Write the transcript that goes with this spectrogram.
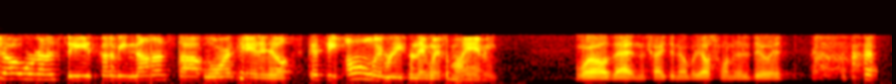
show we're going to see. It's going to be nonstop Lauren Tannehill. That's the only reason they went to Miami. Well, that and the fact that nobody else wanted to do it.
